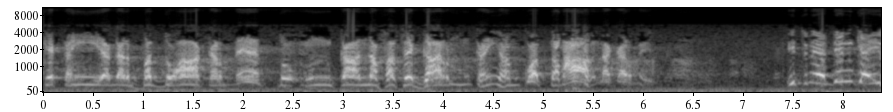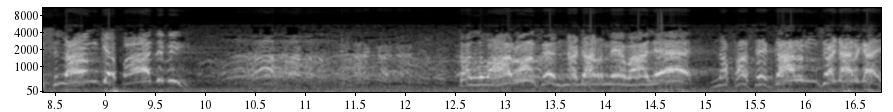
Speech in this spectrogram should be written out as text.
कि कहीं अगर बदुआ कर दे तो उनका नफस गर्म कहीं हमको तबाह न कर दे। इतने दिन के इस्लाम के बाद भी तलवारों से न डरने वाले नफस गर्म से डर गए।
